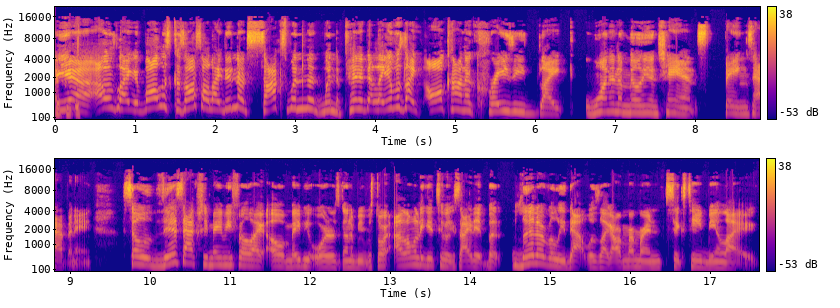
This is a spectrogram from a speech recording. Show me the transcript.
yeah, I was like, if all this, because also like, didn't the Sox win the win the pennant? That like, it was like all kind of crazy, like one in a million chance things happening. So this actually made me feel like, oh, maybe order is going to be restored. I don't want to get too excited, but literally that was like, I remember in 16 being like,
